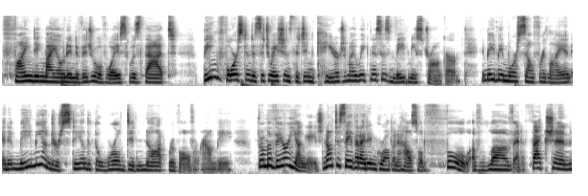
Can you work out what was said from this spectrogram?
finding my own individual voice was that being forced into situations that didn't cater to my weaknesses made me stronger. It made me more self-reliant and it made me understand that the world did not revolve around me from a very young age. Not to say that I didn't grow up in a household full of love and affection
